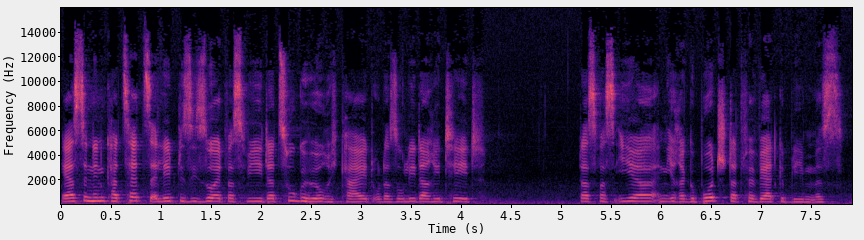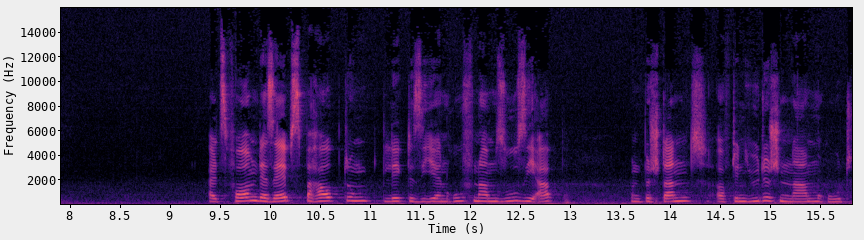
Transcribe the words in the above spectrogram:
Erst in den KZs erlebte sie so etwas wie Dazugehörigkeit oder Solidarität. Das, was ihr in ihrer Geburtsstadt verwehrt geblieben ist. Als Form der Selbstbehauptung legte sie ihren Rufnamen Susi ab und bestand auf den jüdischen Namen Ruth.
